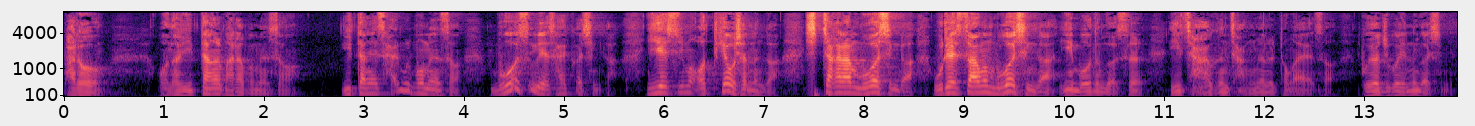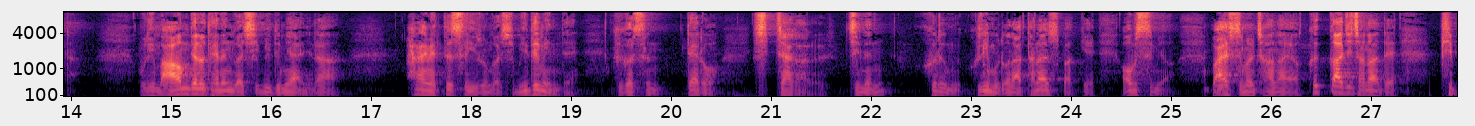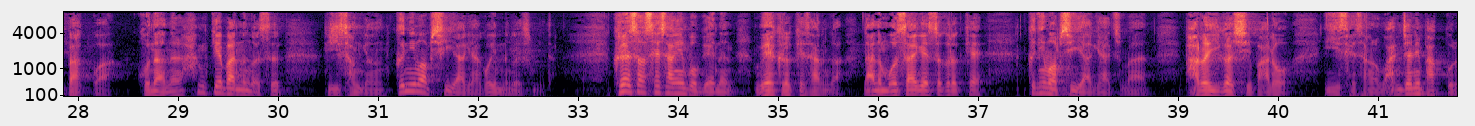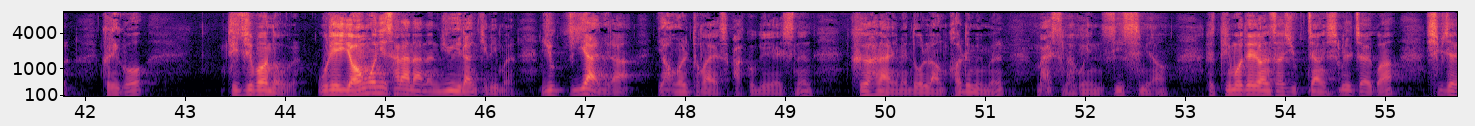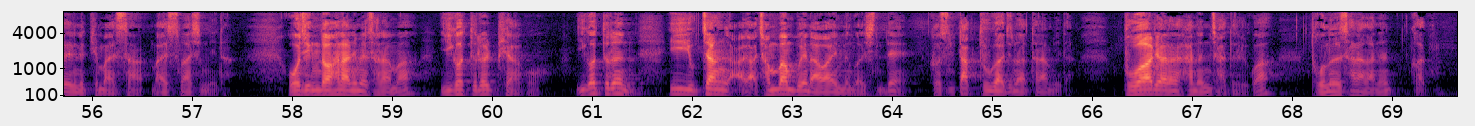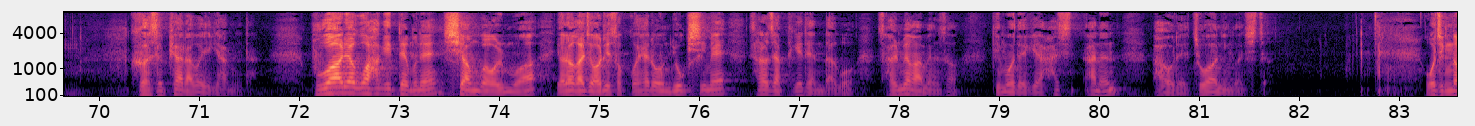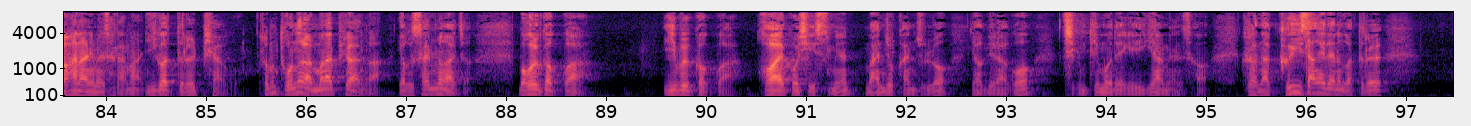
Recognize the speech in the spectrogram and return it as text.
바로 오늘 이 땅을 바라보면서 이 땅의 삶을 보면서 무엇을 위해 살 것인가? 이 예수님은 어떻게 오셨는가? 십자가란 무엇인가? 우리의 싸움은 무엇인가? 이 모든 것을 이 작은 장면을 통하여서 보여주고 있는 것입니다. 우리 마음대로 되는 것이 믿음이 아니라 하나님의 뜻을 이루는 것이 믿음인데 그것은 때로 십자가를 지는 그림, 그림으로 나타날 수밖에 없으며 말씀을 전하여 끝까지 전하되 핍박과 고난을 함께 받는 것을 이 성경은 끊임없이 이야기하고 있는 것입니다. 그래서 세상이 보기에는 왜 그렇게 사는가? 나는 못 살겠어. 그렇게 끊임없이 이야기하지만 바로 이것이 바로 이 세상을 완전히 바꿀 그리고 뒤집어 놓을 우리의 영혼이 살아나는 유일한 길임을 육이 아니라 영을 통하여서 바꾸게 계시는 그 하나님의 놀라운 걸음임을 말씀하고 있으며 디모데전서 6장 11절과 12절에 이렇게 말씀, 말씀하십니다. 오직 너 하나님의 사람아 이것들을 피하고 이것들은 이 6장 전반부에 나와 있는 것인데 그것은 딱 두 가지로 나타납니다. 부하려 하는 자들과 돈을 사랑하는 것. 그것을 피하라고 얘기합니다. 부하려고 하기 때문에 시험과 올무와 여러 가지 어리석고 해로운 욕심에 사로잡히게 된다고 설명하면서 디모데에게 하는 바울의 조언인 것이죠. 오직 너 하나님의 사람아 이것들을 피하고 그럼 돈은 얼마나 필요한가? 여기서 설명하죠. 먹을 것과 입을 것과 거할 곳이 있으면 만족한 줄로 여기라고 지금 디모데에게 얘기하면서 그러나 그 이상이 되는 것들을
